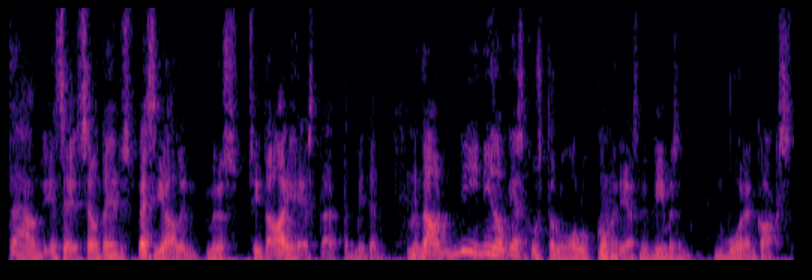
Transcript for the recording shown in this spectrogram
tää on, ja se, se on tehnyt spesiaalin myös siitä aiheesta, että miten, mm. ja tämä on niin iso keskustelu ollut komediassa mm. nyt viimeisen vuoden kaksi.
